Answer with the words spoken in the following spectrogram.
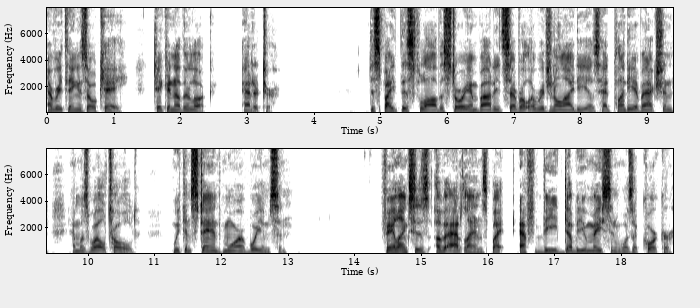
everything is okay. Take another look. Editor. Despite this flaw, the story embodied several original ideas, had plenty of action, and was well told. We can stand more of Williamson. Phalanxes of Atlans by F. V. W. Mason was a corker.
